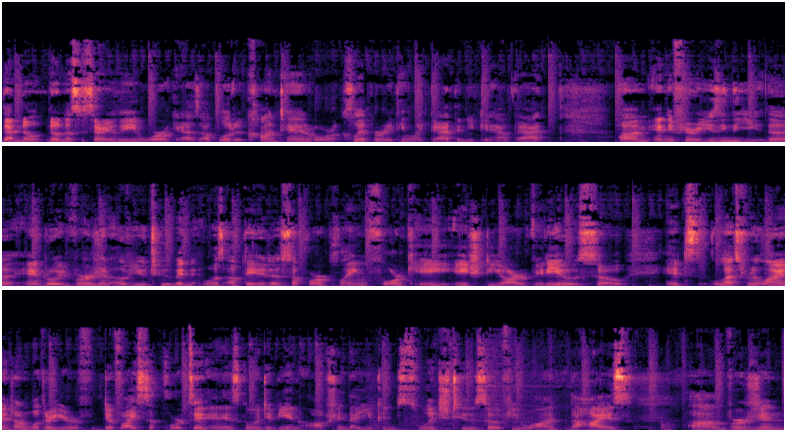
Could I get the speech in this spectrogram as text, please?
that no, don't necessarily work as uploaded content or a clip or anything like that, then you can have that. Um, and if you're using the the Android version of YouTube, it was updated to support playing 4K HDR videos, so it's less reliant on whether your device supports it, and is going to be an option that you can switch to. So if you want the highest um, version,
